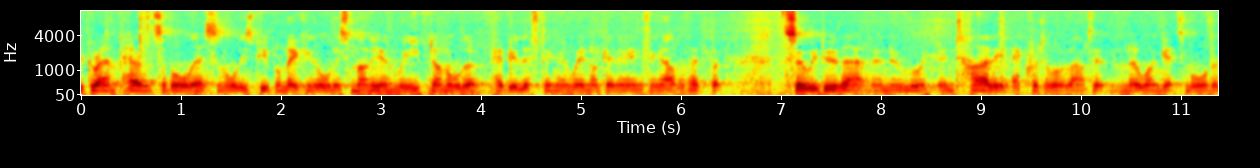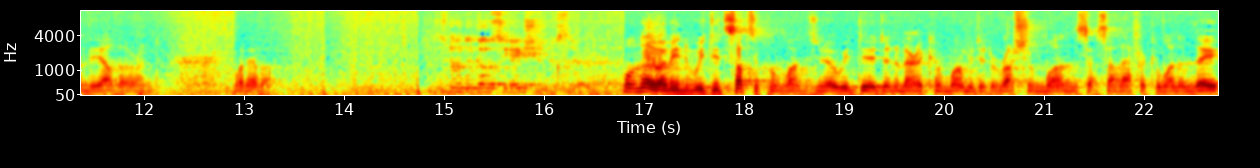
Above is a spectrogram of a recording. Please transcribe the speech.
the grandparents of all this and all these people making all this money and we've done all the heavy lifting and we're not getting anything out of it? But so we do that and we're entirely equitable about it and no one gets more than the other and whatever. There's no negotiation, is there? Well, no, I mean, we did subsequent ones. You know, we did an American one, we did a Russian one, a South African one, and they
